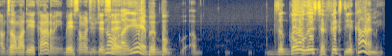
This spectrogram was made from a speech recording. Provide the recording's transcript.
I'm talking about the economy, based on what you just no, said. uh, yeah, but but uh, the goal is to fix the economy.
